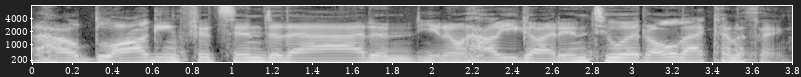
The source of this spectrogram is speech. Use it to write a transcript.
how blogging fits into that and you know how you got into it all that kind of thing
